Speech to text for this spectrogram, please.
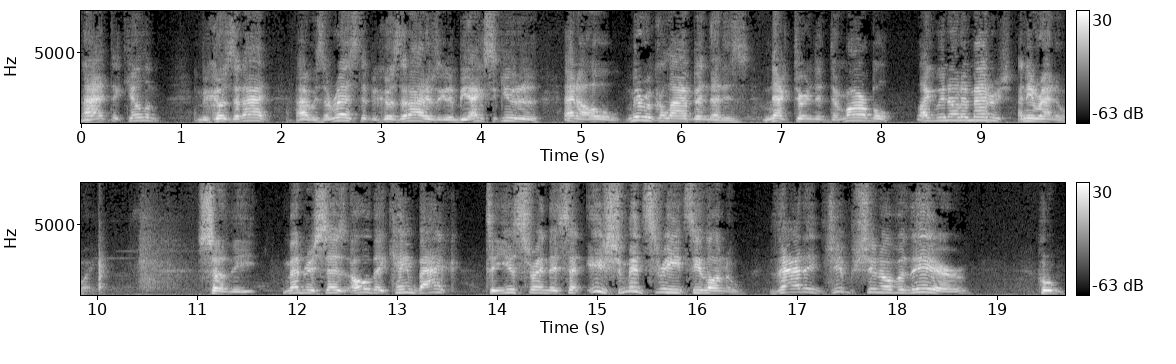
I had to kill him. And because of that, I was arrested. Because of that, I was going to be executed. And a whole miracle happened that his neck turned into marble, like we know the Medrash. And he ran away. So the Medrash says, oh, they came back to Yisro and they said, Ish Mitzri Hitzilonu. That Egyptian over there who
